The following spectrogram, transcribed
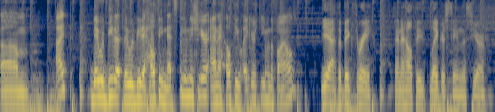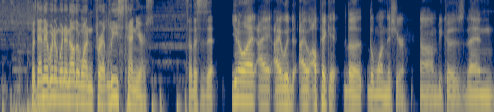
Um, I they would beat a they would beat a healthy Nets team this year and a healthy Lakers team in the finals. Yeah, the big three and a healthy Lakers team this year. But then they wouldn't win another one for at least 10 years. So this is it. You know what? I I would I I'll pick it the the one this year. Um because then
